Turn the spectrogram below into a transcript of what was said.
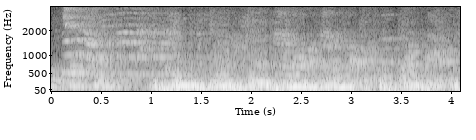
นึ่งสองสามห้ารอบห้ารอบหนึ่งสองสาม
